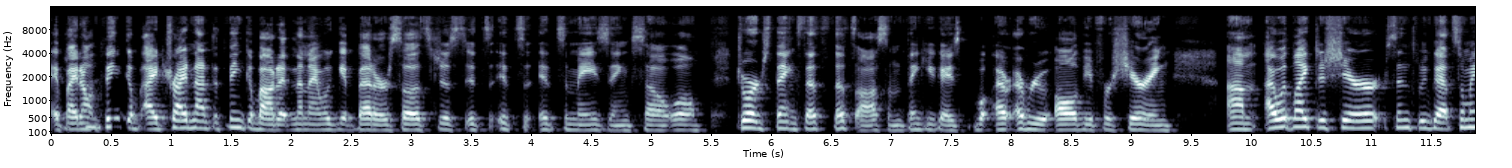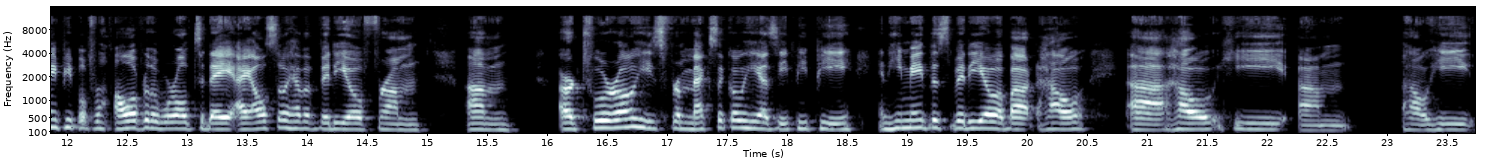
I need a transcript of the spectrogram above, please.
if I don't think of I tried not to think about it and then I would get better. So it's just it's it's it's amazing. So well, George, thanks. That's that's awesome. Thank you guys, every all of you for sharing. Um, I would like to share, since we've got so many people from all over the world today, I also have a video from um, Arturo. He's from Mexico. He has EPP, and he made this video about how uh, how he um, how he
